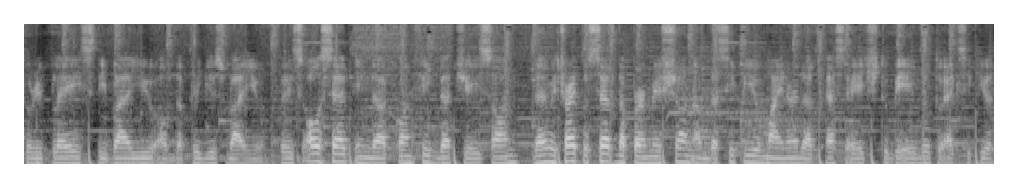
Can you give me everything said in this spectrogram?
to replace the value of the previous value. So it's all set in the config.json then we try to set the permission of the cpu miner.sh to be able to execute.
